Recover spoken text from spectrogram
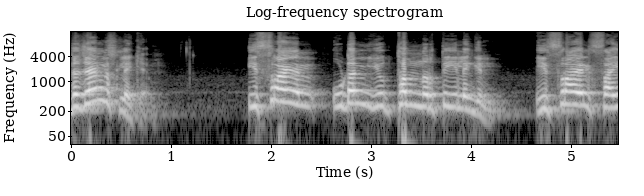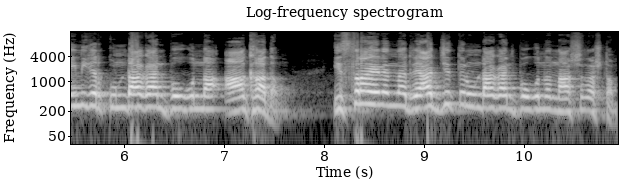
ദ ജേണലിസ്റ്റിലേക്ക് ഇസ്രായേൽ ഉടൻ യുദ്ധം നിർത്തിയില്ലെങ്കിൽ ഇസ്രായേൽ സൈനികർക്കുണ്ടാകാൻ പോകുന്ന ആഘാതം ഇസ്രായേൽ എന്ന രാജ്യത്തിനുണ്ടാകാൻ പോകുന്ന നാശനഷ്ടം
